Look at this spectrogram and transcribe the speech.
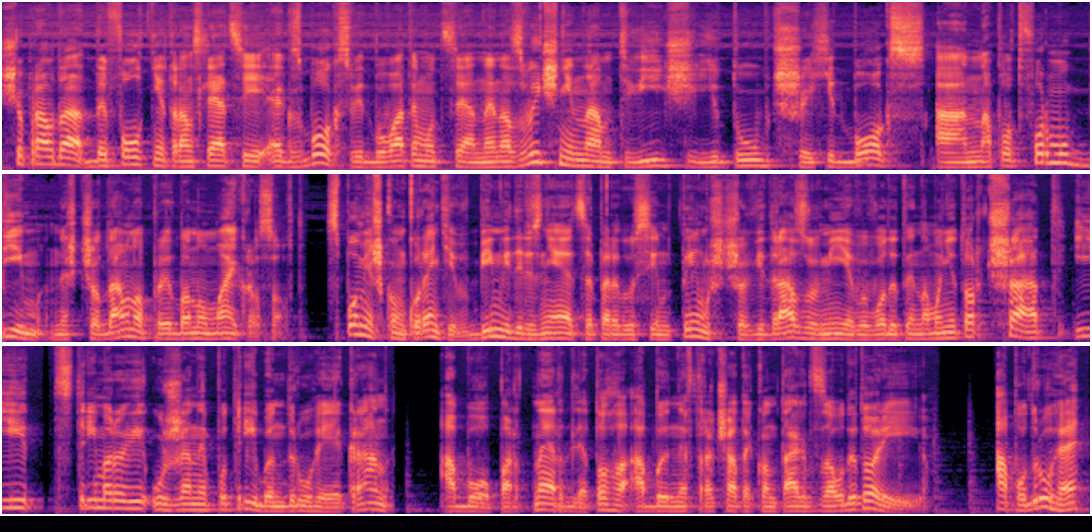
Щоправда, дефолтні трансляції Xbox відбуватимуться не на звичні нам Twitch, YouTube чи Hitbox, а на платформу Beam, нещодавно придбану Microsoft. З поміж конкурентів Beam відрізняється передусім тим, що відразу вміє виводити на монітор чат, і стрімерові уже не потрібен другий екран або партнер для того, аби не втрачати контакт з аудиторією. А по-друге,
